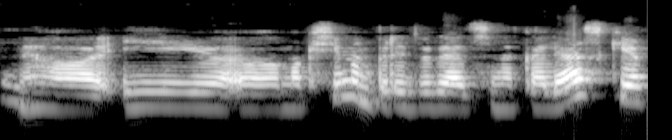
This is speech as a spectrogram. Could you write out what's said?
А, и э, Максим, он передвигается на коляске,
